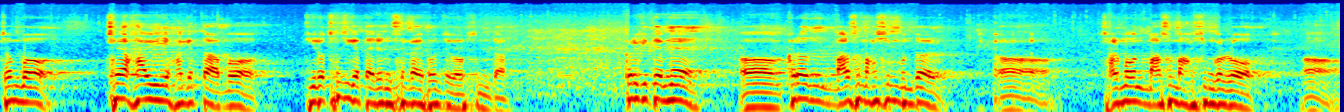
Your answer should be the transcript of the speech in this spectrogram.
전 뭐 최하위 하겠다 뭐 뒤로 처지겠다 이런 생각해 본 적 없습니다. 그렇기 때문에 어, 그런 말씀하신 분들 어, 잘못 말씀하신 걸로 어,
